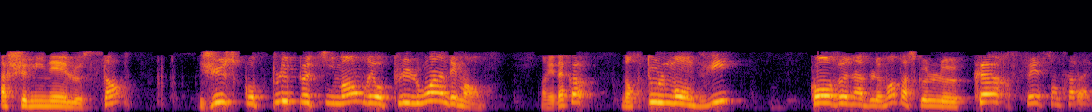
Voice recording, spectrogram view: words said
acheminer le sang jusqu'au plus petit membre et au plus loin des membres. On est d'accord? Donc tout le monde vit convenablement parce que le cœur fait son travail.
